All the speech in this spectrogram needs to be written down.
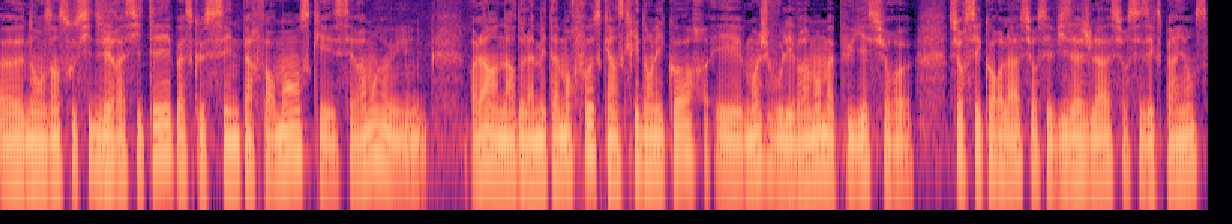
euh, dans un souci de véracité parce que c'est une performance qui est c'est vraiment une, voilà un art de la métamorphose qui est inscrit dans les corps et moi je voulais vraiment m'appuyer sur euh, sur ces corps-là, sur ces visages-là, sur ces expériences.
